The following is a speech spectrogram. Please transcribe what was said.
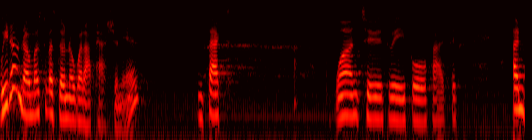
We don't know, most of us don't know what our passion is. In fact, one, two, three, four, five, six. On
